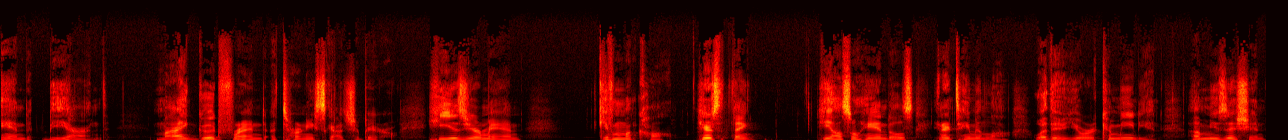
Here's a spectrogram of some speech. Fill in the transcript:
and beyond. My good friend, attorney Scott Shapiro. He is your man. Give him a call. Here's the thing he also handles entertainment law, whether you're a comedian, a musician,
